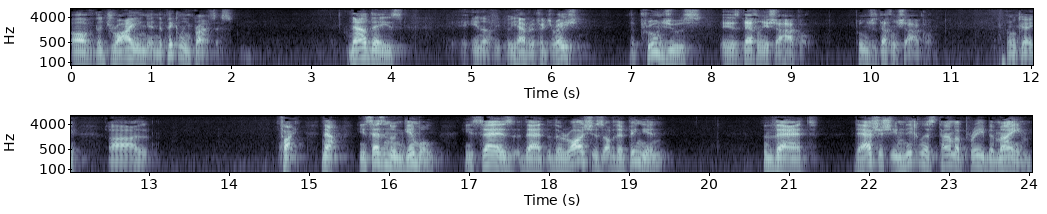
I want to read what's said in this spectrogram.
of the drying and the pickling process. Nowadays, you know, we have refrigeration. The prune juice is definitely a shahakol. Prune juice is definitely shahakol. Okay? Uh, fine. Now, he says in Nun Gimel, he says that the Rosh is of the opinion that the Ashish im nichnas tama pri b'mayim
